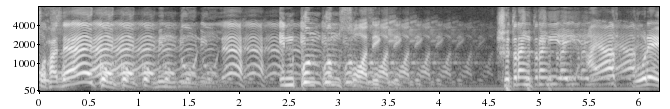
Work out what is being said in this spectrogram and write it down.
শুহাদাকুম মিন দুনিল্লাহ। ইন কুনতুম সাদিকিন। সুতরাং তিনি এই আয়াত পড়ে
